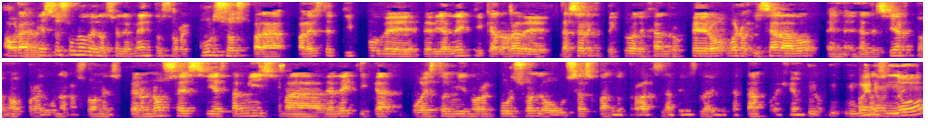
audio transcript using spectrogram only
ahora, eso es uno de los elementos o recursos para, para este tipo de, dialéctica a la hora de, hacer arquitectura, Alejandro, pero bueno, y se ha dado en, en el desierto, ¿no? Por algunas razones, pero no sé si esta misma dialéctica o estos mismos recursos lo usas cuando trabajas en la península de Yucatán, por ejemplo. Bueno, no,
